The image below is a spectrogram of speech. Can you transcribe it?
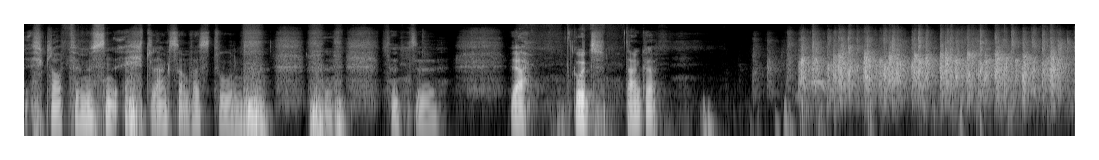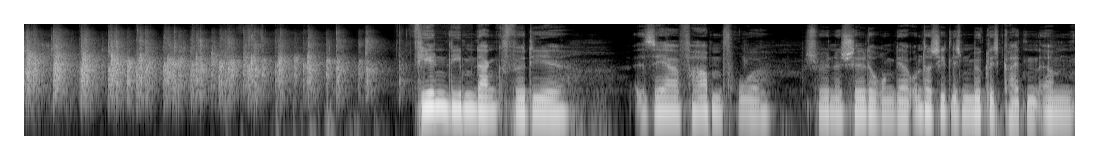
ich glaube, wir müssen echt langsam was tun. Und, äh, ja, gut, danke. Vielen lieben Dank für die sehr farbenfrohe, schöne Schilderung der unterschiedlichen Möglichkeiten. Ähm,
